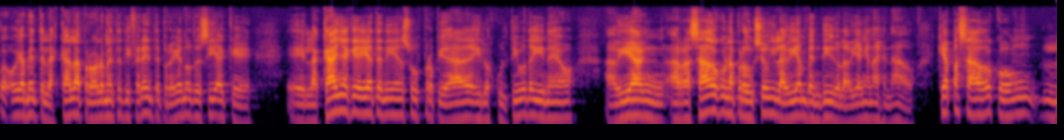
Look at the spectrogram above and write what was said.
pues, obviamente la escala probablemente es diferente, pero ella nos decía que eh, la caña que ella tenía en sus propiedades y los cultivos de guineo habían arrasado con la producción y la habían vendido, la habían enajenado. ¿Qué ha pasado con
